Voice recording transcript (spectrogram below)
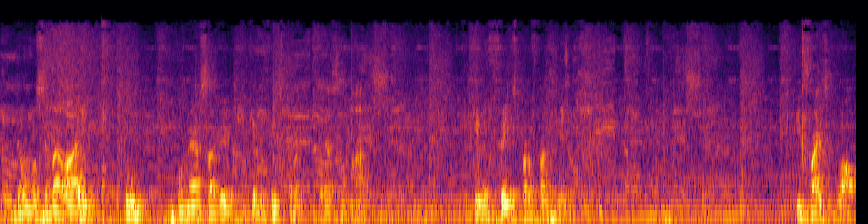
Então você vai lá e pum, começa a ver o que, que ele fez para ter essa marca, o que, que ele fez para fazer isso e faz igual.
